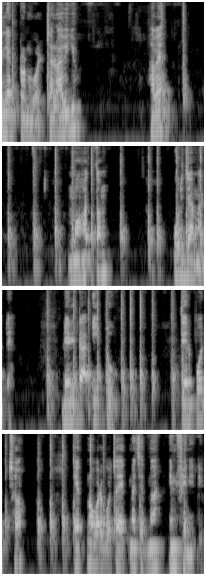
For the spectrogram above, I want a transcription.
electron volt. ચાલો આવી ગયું. હવે મહત્તમ ઊર્જા માટે ડેલ્ટા ઈ ટુ તેર પોઈન્ટ છ એકનો વર્ગ ઓછા એકના છેદમાં ઇન્ફિનિટી.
